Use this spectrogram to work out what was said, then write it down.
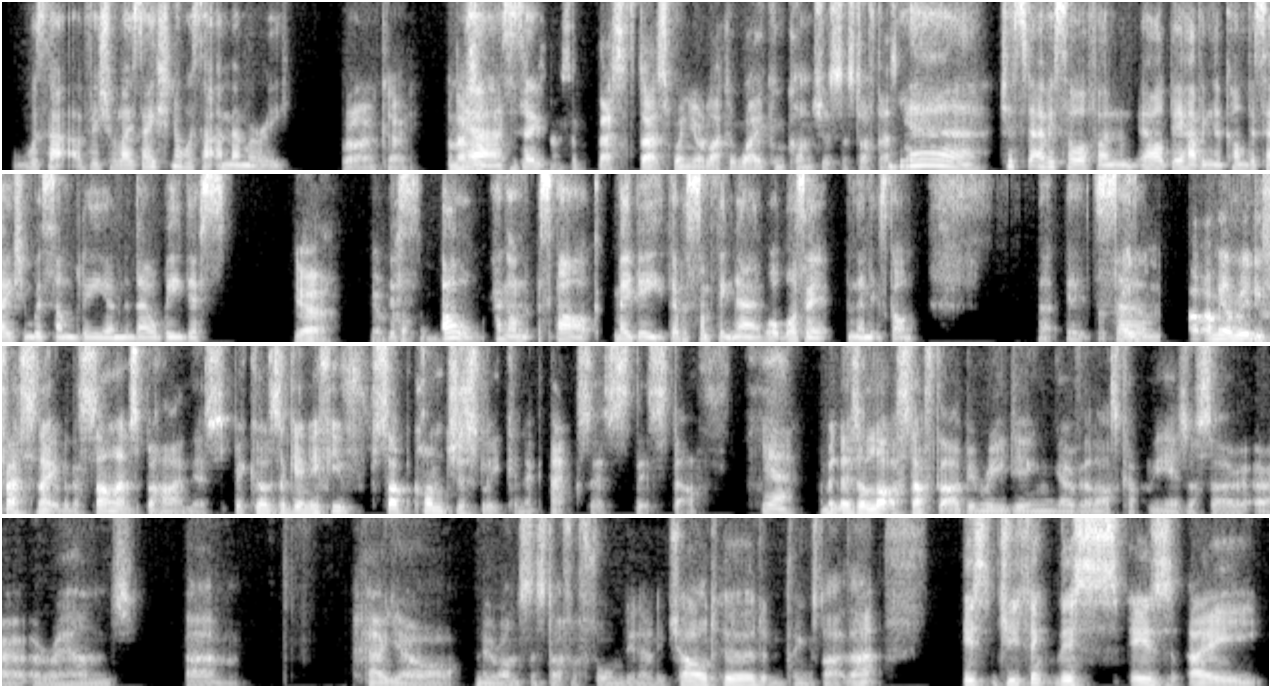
was that a visualization or was that a memory? Right. Okay. And that's yeah. A, so that's, a, that's that's when you're like awake and conscious and stuff. That's yeah. Not... Just every so often, I'll be having a conversation with somebody, and there'll be this. Yeah. This, oh, hang on, a spark. Maybe there was something there. What was it? And then it's gone. But it's. Okay. um I mean, I'm really fascinated with the science behind this because, again, if you've subconsciously can access this stuff, yeah. I mean, there's a lot of stuff that I've been reading over the last couple of years or so uh, around um, how your neurons and stuff are formed in early childhood and things like that. Is do you think this is a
